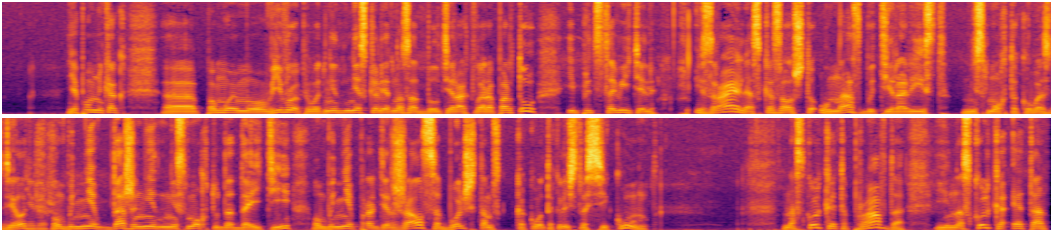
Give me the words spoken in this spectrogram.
я помню, как, э, по-моему, в Европе вот несколько лет назад был теракт в аэропорту, и представитель Израиля сказал, что у нас бы террорист не смог такого сделать, он бы не, даже не, не смог туда дойти, он бы не продержался больше там какого-то количества секунд насколько это правда и насколько это,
